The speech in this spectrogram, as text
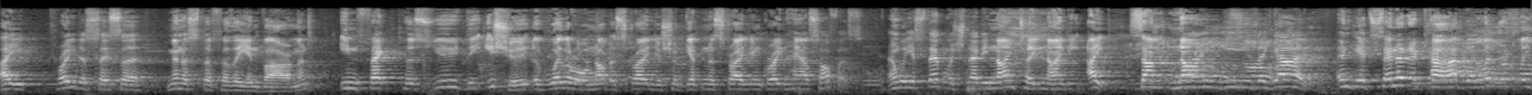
a predecessor Minister for the Environment in fact pursued the issue of whether or not Australia should get an Australian greenhouse office and we established that in 1998, some nine years ago. And yet Senator Carr deliberately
